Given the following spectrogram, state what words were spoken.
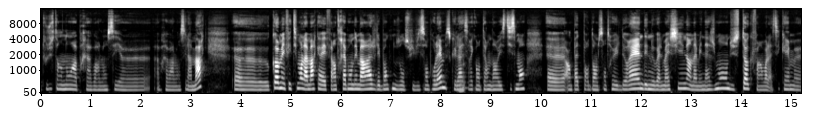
tout juste un an après avoir lancé, après avoir lancé la marque. Euh, comme effectivement la marque avait fait un très bon démarrage, les banques nous ont suivis sans problème, parce que là, c'est vrai qu'en termes d'investissement, euh, un pas de porte dans le centre-ville de Rennes, des nouvelles machines, un aménagement, du stock, enfin voilà, c'est quand même... Euh,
